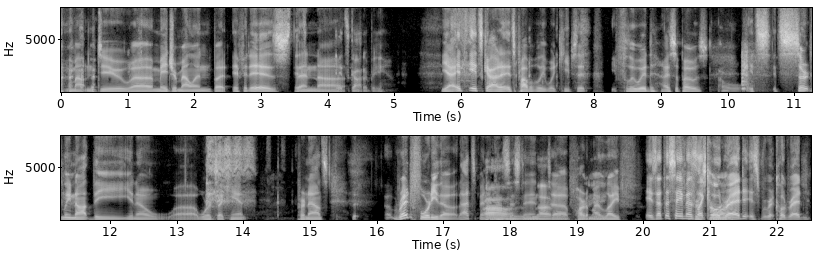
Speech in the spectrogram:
Mountain Dew uh, Major Melon, but if it is, It's- then uh, it's got to be. Yeah, it's it's got it. It's probably what keeps it fluid, I suppose. Oh, It's it's certainly not the you know uh, words I can't pronounce. Uh, Red Forty though, that's been a Oh, consistent love uh, Red part of my life. Is that the same as like so Code long. Red? Is Re- Code Red?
